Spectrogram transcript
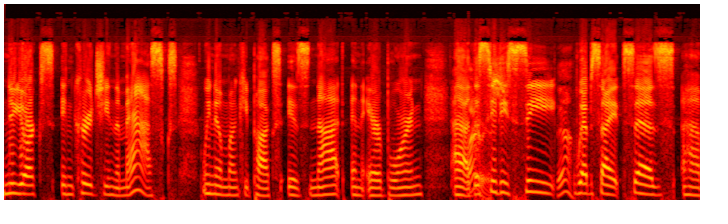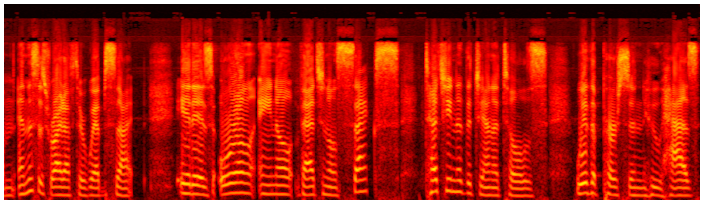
New York's encouraging the masks, we know monkeypox is not an airborne. Uh, the CDC Yeah. website says, um, and this is right off their website. It is oral, anal, vaginal sex, touching of the genitals with a person who has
